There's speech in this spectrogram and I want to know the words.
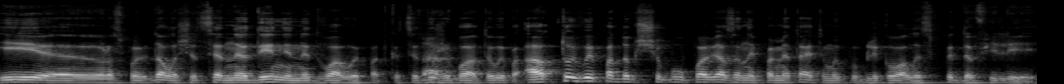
і е, розповідали, що це не один і не два випадки. Це Так. дуже багато випадків. А той випадок, що був пов'язаний, пам'ятаєте, ми публікували з педофілією.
